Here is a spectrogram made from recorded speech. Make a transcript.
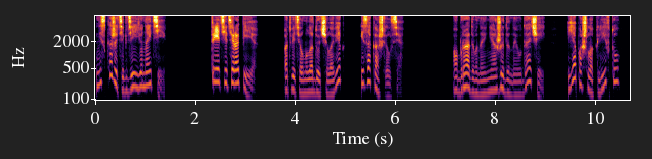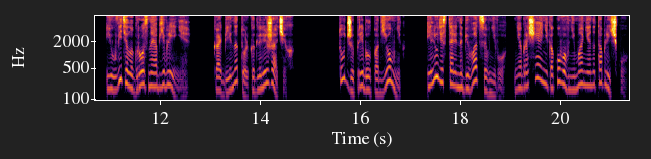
Не скажете, где ее найти?» «Третья терапия», — ответил молодой человек и закашлялся. Обрадованная неожиданной удачей, я пошла к лифту и увидела грозное объявление. Кабина только для лежачих. Тут же прибыл подъемник, и люди стали набиваться в него, не обращая никакого внимания на табличку.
